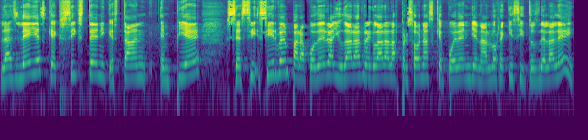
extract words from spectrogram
Las leyes que existen y que están en pie se si- sirven para poder ayudar a arreglar a las personas que pueden llenar los requisitos de la ley.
